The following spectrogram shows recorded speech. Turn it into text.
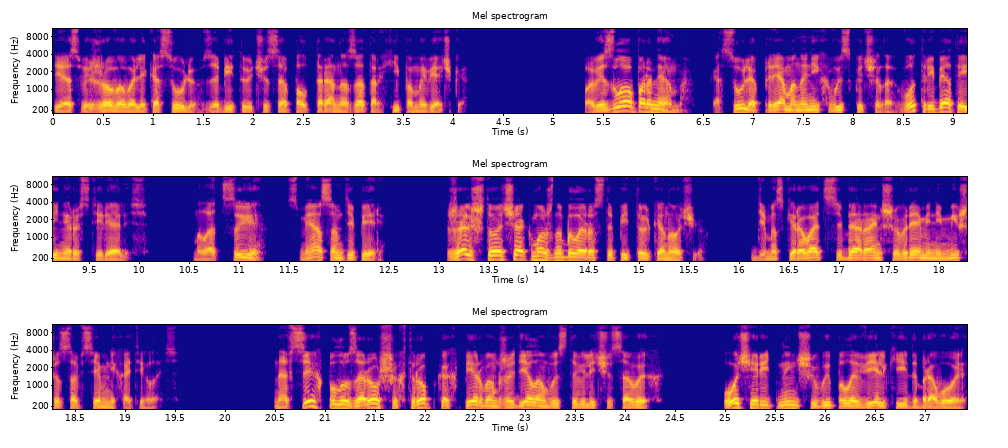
Те освежевывали косулю, забитую часа полтора назад Архипом и Вячка. Повезло парням, Косуля прямо на них выскочила, вот ребята и не растерялись. Молодцы, с мясом теперь. Жаль, что очаг можно было растопить только ночью. Демаскировать себя раньше времени Миша совсем не хотелось. На всех полузаросших тропках первым же делом выставили часовых. Очередь нынче выпала вельки и добровое.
